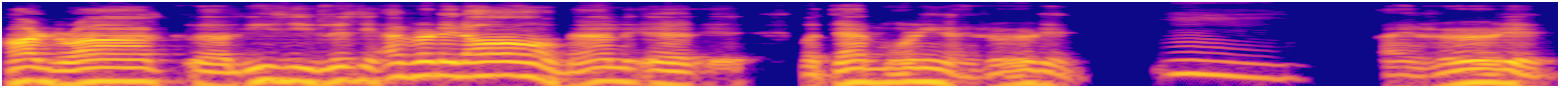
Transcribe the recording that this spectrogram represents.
hard rock, uh, easy listening. I've heard it all, man. Uh, but that morning I heard it. Mm. I heard it.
